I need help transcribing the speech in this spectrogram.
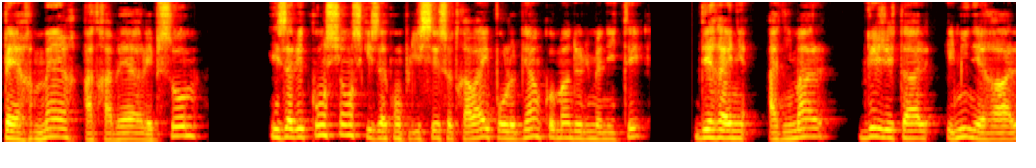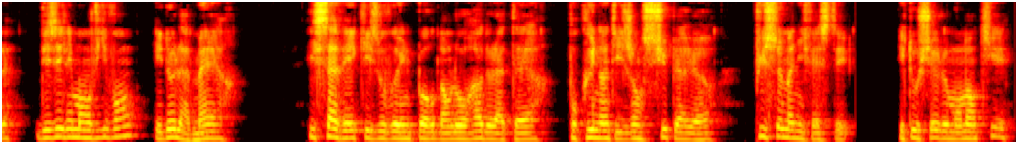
Père-Mère à travers les psaumes, ils avaient conscience qu'ils accomplissaient ce travail pour le bien commun de l'humanité, des règnes animal, végétal et minéral des éléments vivants et de la mer. Ils savaient qu'ils ouvraient une porte dans l'aura de la terre pour qu'une intelligence supérieure puisse se manifester et toucher le monde entier.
